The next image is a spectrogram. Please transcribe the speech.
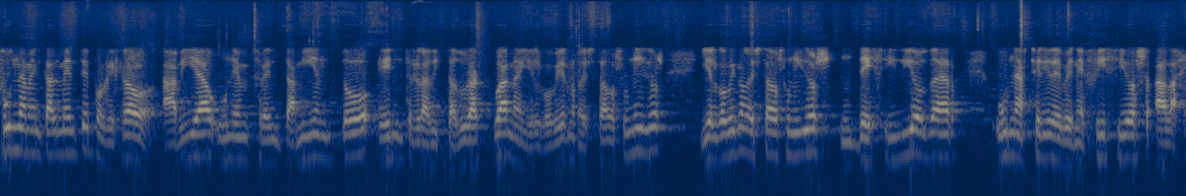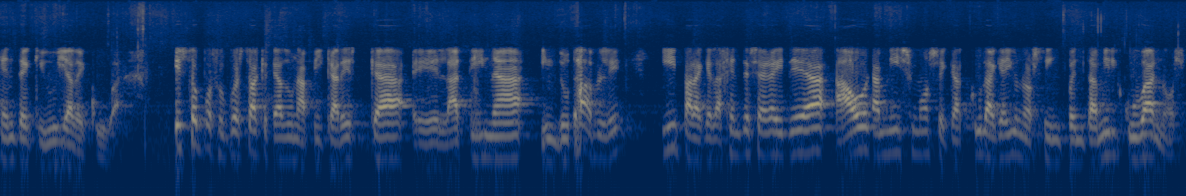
fundamentalmente porque, claro, había un enfrentamiento entre la dictadura cubana y el gobierno de Estados Unidos, y el gobierno de Estados Unidos decidió dar una serie de beneficios a la gente que huía de Cuba. Esto, por supuesto, ha creado una picaresca eh, latina indudable, y para que la gente se haga idea, ahora mismo se calcula que hay unos 50.000 cubanos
